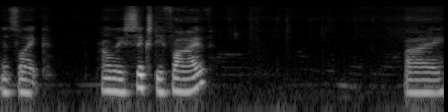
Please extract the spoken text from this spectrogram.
It's like probably 65 by,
